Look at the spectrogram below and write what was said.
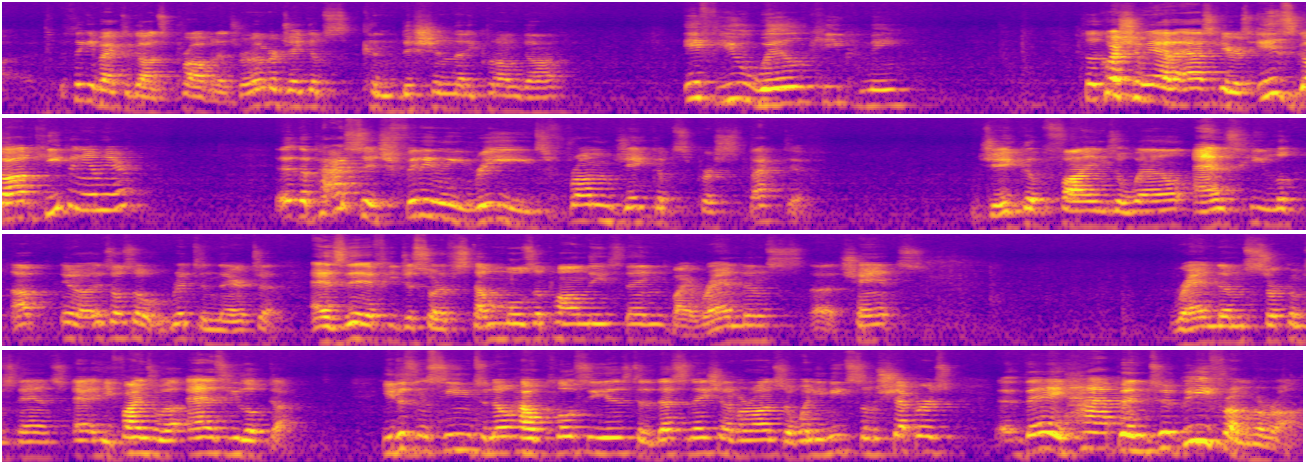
thinking back to God's providence, remember Jacob's condition that he put on God? If you will keep me. So the question we had to ask here is Is God keeping him here? The passage fittingly reads from Jacob's perspective. Jacob finds a well as he looked up. You know, it's also written there to as if he just sort of stumbles upon these things by random uh, chance, random circumstance. He finds a well as he looked up. He doesn't seem to know how close he is to the destination of Haran, so when he meets some shepherds, they happen to be from Haran.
